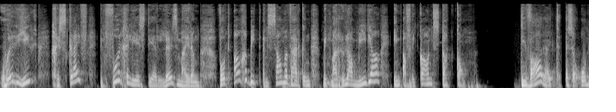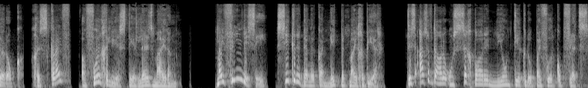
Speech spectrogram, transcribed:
Hoor hier, geskryf en voorgeles deur Liz Meyerink word aangebied in samewerking met Marula Media en afrikaans.com. Die waarheid is 'n onderrok, geskryf en voorgeles deur Liz Meyerink. My vriende sê sekere dinge kan net met my gebeur. Dis asof daar 'n onsigbare neonteken op my voorkop flits.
